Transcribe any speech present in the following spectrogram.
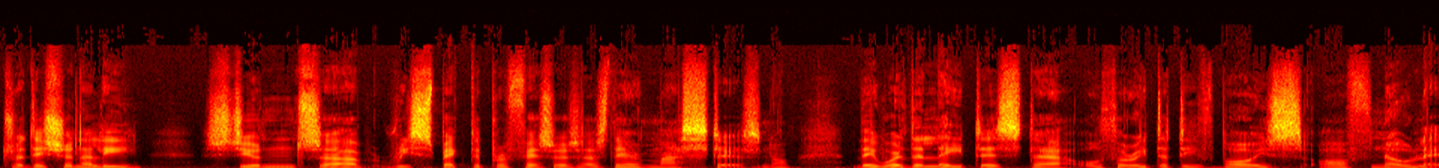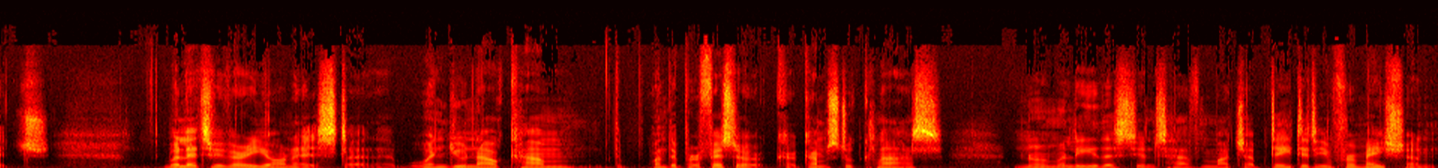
traditionally, students uh, respect the professors as their masters. No, they were the latest uh, authoritative voice of knowledge. But let's be very honest. Uh, when you now come, when the professor comes to class, normally the students have much updated information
